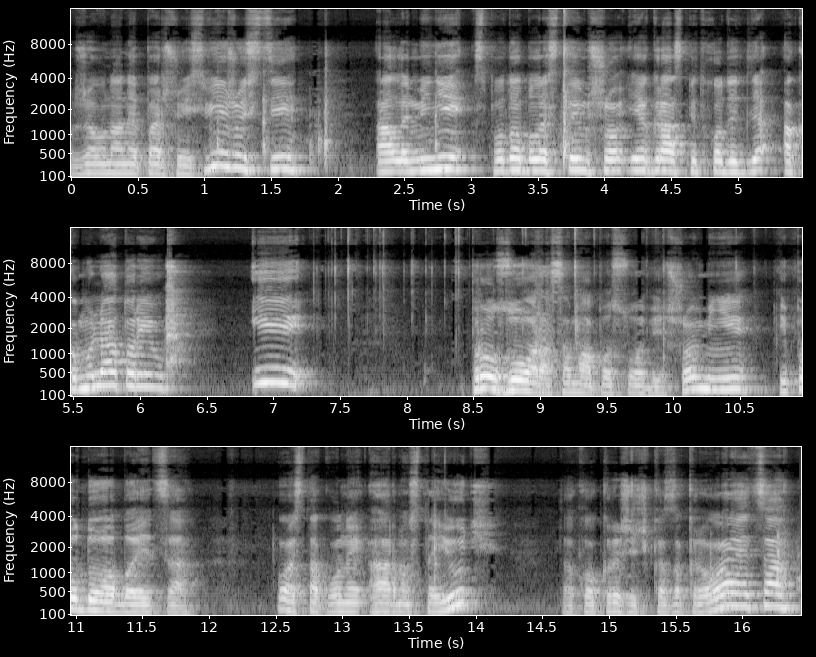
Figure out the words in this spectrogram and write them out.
Вже вона не першої свіжості. Але мені сподобалось тим, що якраз підходить для акумуляторів і прозора сама по собі, що мені і подобається. Ось так вони гарно стають. Тако кришечка закривається.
